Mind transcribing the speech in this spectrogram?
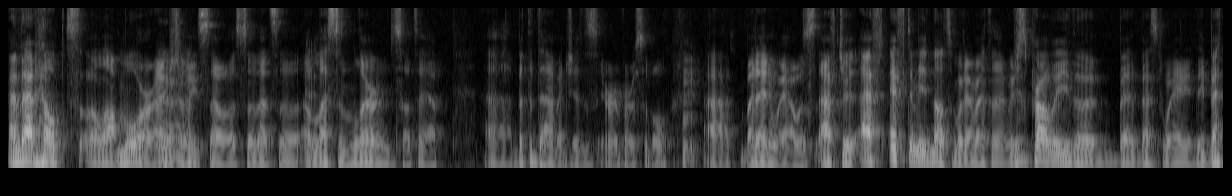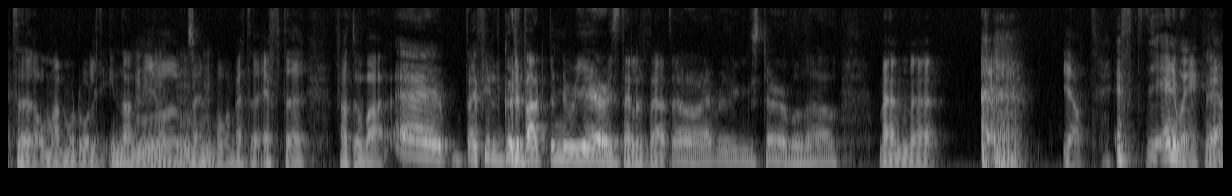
And that helped a lot more actually, Yeah. so, so that's a, a lesson learned så att säga. Uh, but the damage is irreversible. Hmm. Uh, but anyway, I was after, af- efter midnatt så mådde jag bättre, which is probably the be- best way. Det är bättre om man mår dåligt innan Mm, nyår och sen mm. mår man bättre efter. För att då bara hey, I feel good about the new year istället för att oh everything's terrible now. Men uh, ja, Efter- anyway. Ja.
